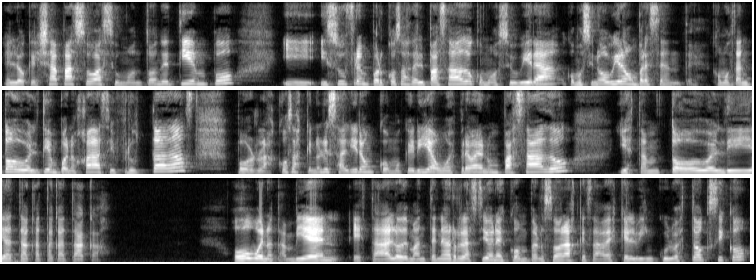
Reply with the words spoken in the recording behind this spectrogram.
en lo que ya pasó hace un montón de tiempo y, sufren por cosas del pasado como si hubiera, como si no hubiera un presente, como están todo el tiempo enojadas y frustradas por las cosas que no les salieron como querían o esperaban en un pasado y están todo el día taca taca taca. O bueno, también está lo de mantener relaciones con personas que sabes que el vínculo es tóxico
